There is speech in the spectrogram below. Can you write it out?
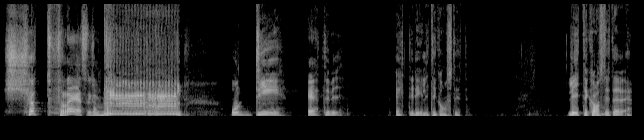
köttfräs. Liksom. Och det äter vi. Äter det lite konstigt? Lite konstigt är det.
